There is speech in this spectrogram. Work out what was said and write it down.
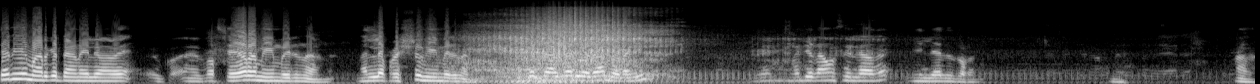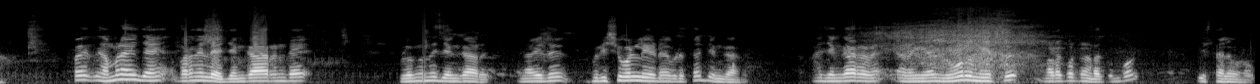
ചെറിയ മാർക്കറ്റ് ആണെങ്കിലും അവിടെ കുറച്ചേറെ മീൻ വരുന്നതാണ്. നല്ല ഫ്രഷ് മീൻ വരുന്നതാണ്. ഇപ്പോഴത്തെ ആൾക്കാർ വരാൻ തുടങ്ങി. വലിയ താമസമില്ലാതെ മീൻ ലേലം തുടങ്ങി. ആ. ഇപ്പൊ നമ്മളെ പറഞ്ഞല്ലേ ജങ്കാറിന്റെ കുളുങ്ങുന്ന ജങ്കാറ് അതായത് കുരിശുപള്ളിയുടെ അവിടുത്തെ ജങ്കാറ് ആ ജങ്കാർ ഇറ- ഇറങ്ങിയാൽ നൂറ് മീറ്റർ വടക്കോട്ട് നടക്കുമ്പോൾ ഈ സ്ഥലമാവും.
